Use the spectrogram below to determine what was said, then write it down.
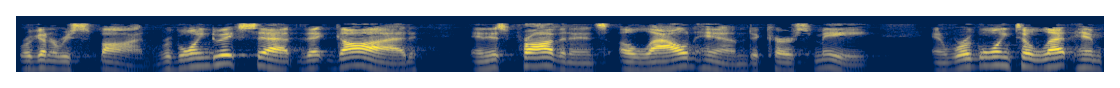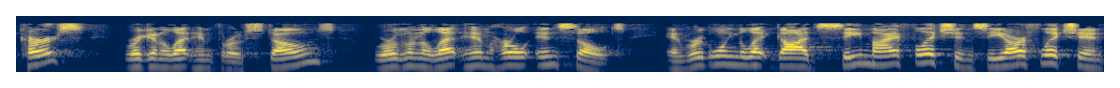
We're going to respond. We're going to accept that God, in his providence, allowed him to curse me. And we're going to let him curse. We're going to let him throw stones. We're going to let him hurl insults. And we're going to let God see my affliction, see our affliction,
